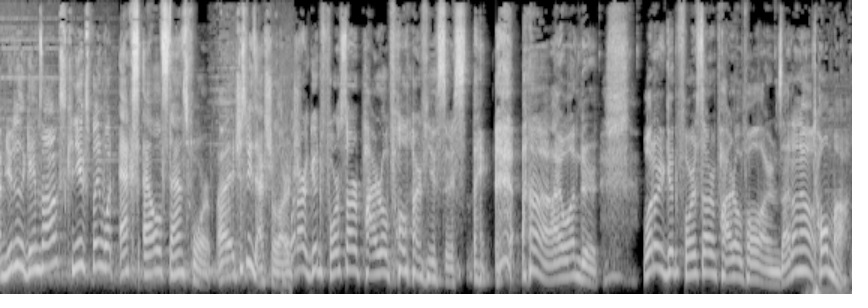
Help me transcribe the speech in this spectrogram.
I'm new to the games, Ox. Can you explain what XL stands for? Uh, it just means extra large. What are good four star pyro polearm users? Think. Uh, I wonder. What are good four star pyro polearms? I don't know. Thoma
